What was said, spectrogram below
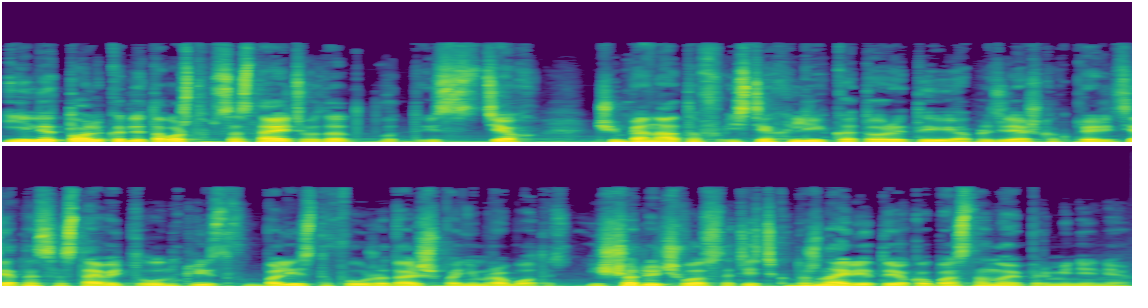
или только для того, чтобы составить вот этот вот из тех чемпионатов, из тех лиг, которые ты определяешь как приоритетные, составить лонг-лист футболистов и уже дальше по ним работать. Еще для чего статистика нужна или это ее как бы основное применение?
